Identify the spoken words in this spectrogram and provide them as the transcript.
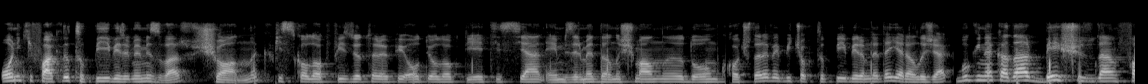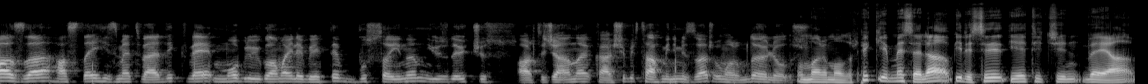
12 farklı tıbbi birimimiz var şu anlık. Psikolog, fizyoterapi, odyolog, diyetisyen, emzirme danışmanlığı, doğum koçları ve birçok tıbbi birimde de yer alacak. Bugüne kadar 500'den fazla hastaya hizmet verdik ve mobil uygulama ile birlikte bu sayının %300 artacağına karşı bir tahminimiz var. Umarım da öyle olur. Umarım olur. Peki mesela birisi diyet için veya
